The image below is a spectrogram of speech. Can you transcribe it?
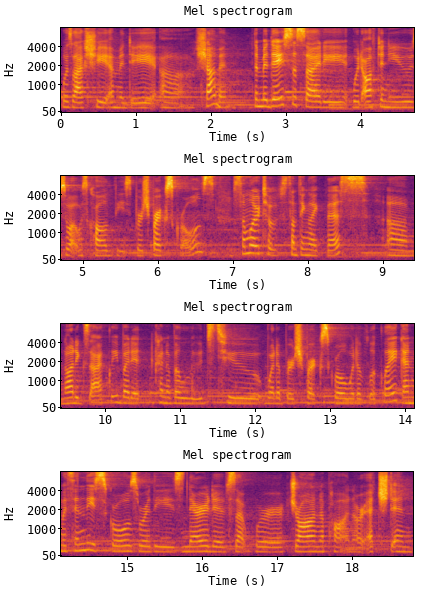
was actually a Mide uh, shaman. The Mide Society would often use what was called these birch bark scrolls, similar to something like this. Um, not exactly, but it kind of alludes to what a birch bark scroll would have looked like. And within these scrolls were these narratives that were drawn upon or etched in.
